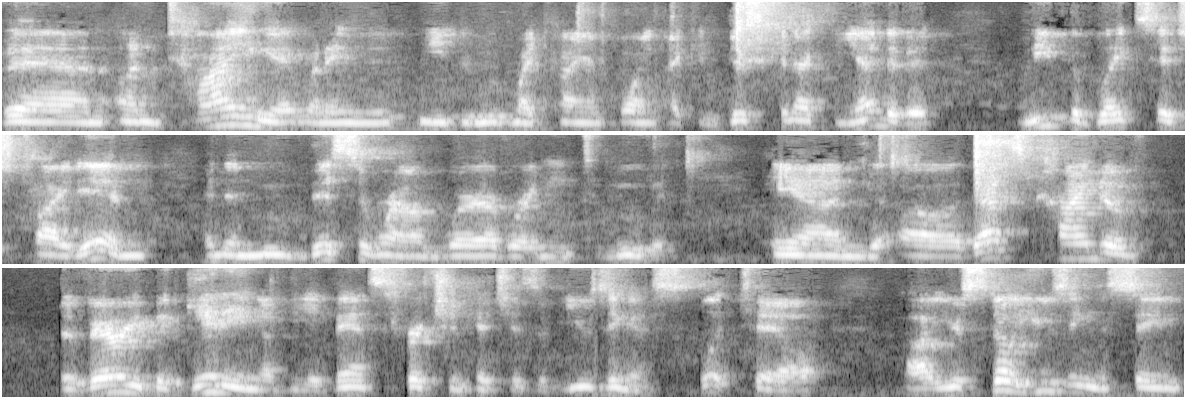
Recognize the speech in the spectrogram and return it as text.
than untying it when I need to move my tie-in point, I can disconnect the end of it, leave the Blake's hitch tied in, and then move this around wherever I need to move it. And uh, that's kind of the very beginning of the advanced friction hitches of using a split tail uh, you're still using the same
